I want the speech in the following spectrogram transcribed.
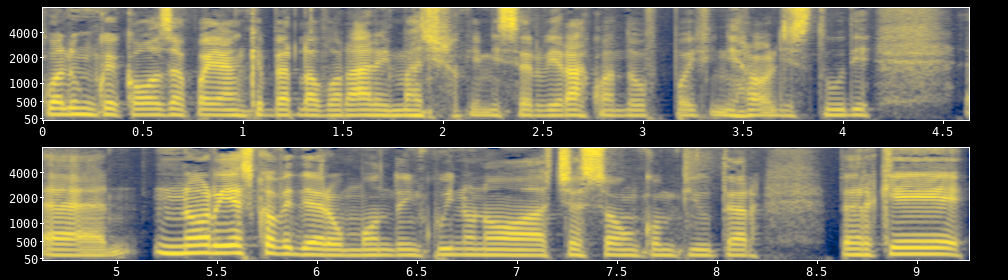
qualunque cosa, poi anche per lavorare, immagino che mi servirà quando poi finirò gli studi. Eh, non riesco a vedere un mondo in cui non ho accesso a un computer perché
